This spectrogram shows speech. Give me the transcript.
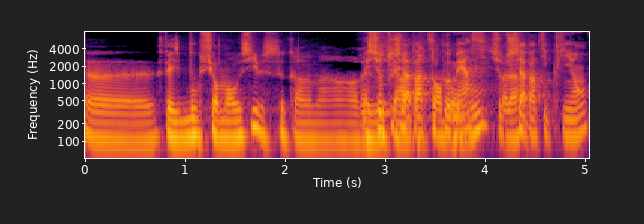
Euh, Facebook, sûrement aussi, parce que c'est quand même un réseau. surtout sur la partie commerce, surtout sur la partie client.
